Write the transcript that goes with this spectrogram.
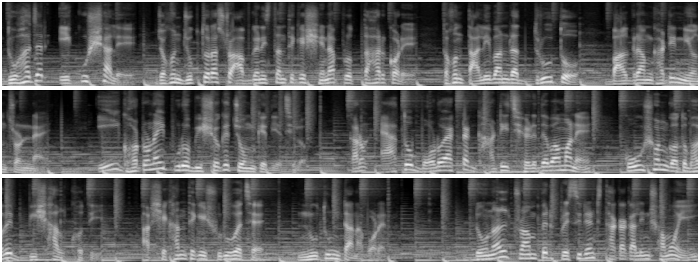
দু হাজার একুশ সালে যখন যুক্তরাষ্ট্র আফগানিস্তান থেকে সেনা প্রত্যাহার করে, তখন তালিবানরা দ্রুত বাগরাম ঘাটির নিয়ন্ত্রণ নেয়। এই ঘটনাই পুরো বিশ্বকে চমকে দিয়েছিল। কারণ এত বড় একটা ঘাঁটি ছেড়ে দেওয়া মানে কৌশলগতভাবে বিশাল ক্ষতি। আর সেখান থেকে শুরু হয়েছে নতুন টানা পড়েন। ডোনাল্ড ট্রাম্পের প্রেসিডেন্ট থাকাকালীন সময়েই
